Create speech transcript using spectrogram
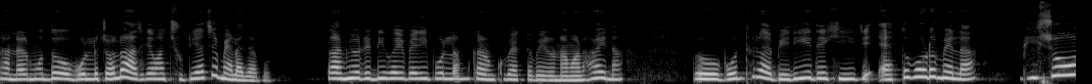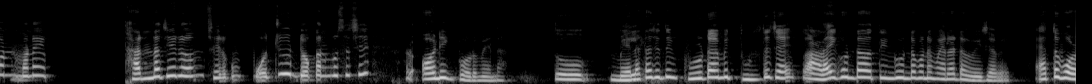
ঠান্ডার মধ্যে ও বলল, চলো, আজকে আমার ছুটি আছে, মেলা যাব। তো আমিও রেডি হয়ে বেরিয়ে পড়লাম, কারণ খুব একটা বেরোনো আমার হয় না। তো বন্ধুরা, বেরিয়ে দেখি যে এত বড় মেলা, ভীষণ মানে ঠান্ডা যেরকম সেরকম প্রচুর দোকান বসেছে আর অনেক বড় মেলা। তো মেলাটা যদি পুরোটা আমি তুলতে চাই, তো আড়াই ঘণ্টা তিন ঘণ্টা মানে মেলাটা হয়ে যাবে। এত বড়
